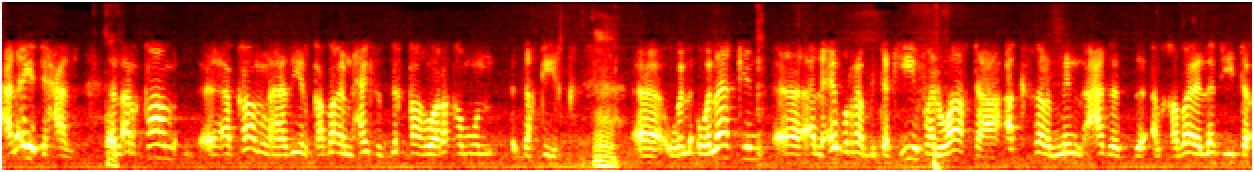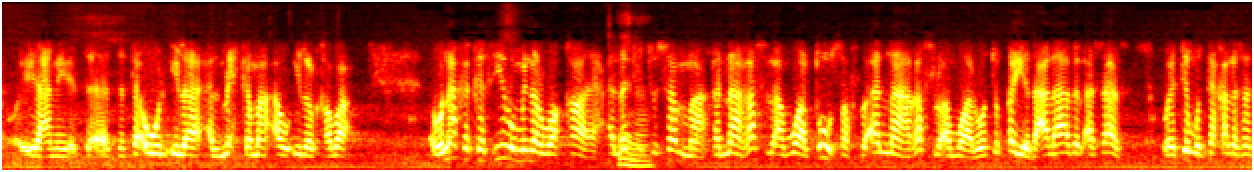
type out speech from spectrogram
على أي حال طيب. الأرقام أرقام هذه القضايا من حيث الدقة هو رقم دقيق آه ولكن آه العبرة بتكييف الواقع أكثر من عدد القضايا التي يعني تؤول إلى المحكمة أو إلى القضاء هناك كثير من الوقائع التي هنا. تسمى أنها غسل اموال توصف بأنها غسل أموال وتقيد على هذا الأساس ويتم التخلص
